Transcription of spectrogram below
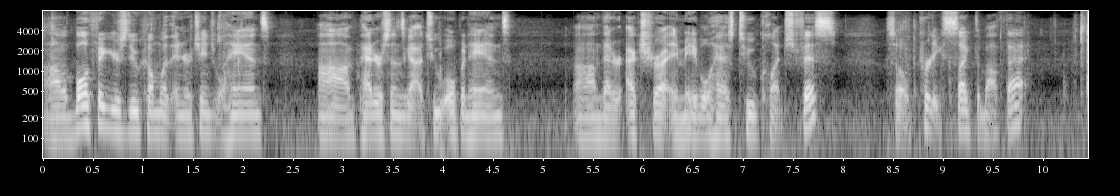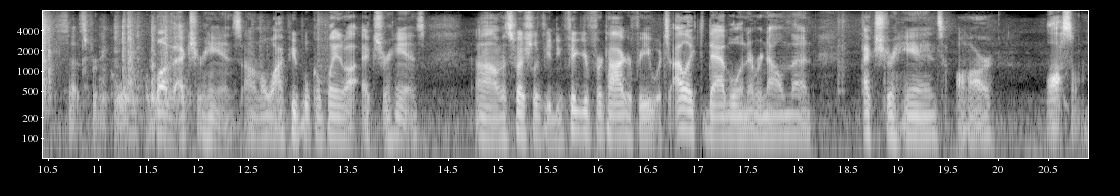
Um, both figures do come with interchangeable hands. Um, Patterson's got two open hands um, that are extra, and Mabel has two clenched fists. So pretty psyched about that. So that's pretty cool. I love extra hands. I don't know why people complain about extra hands um, especially if you do figure photography, which I like to dabble in every now and then. Extra hands are awesome.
